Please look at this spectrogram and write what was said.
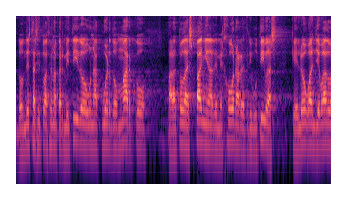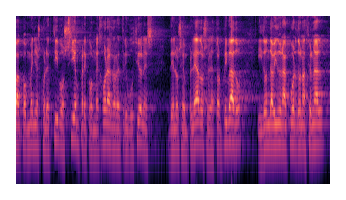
donde esta situación ha permitido un acuerdo marco para toda España de mejoras retributivas que luego han llevado a convenios colectivos, siempre con mejoras de retribuciones de los empleados del sector privado, y donde ha habido un acuerdo nacional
